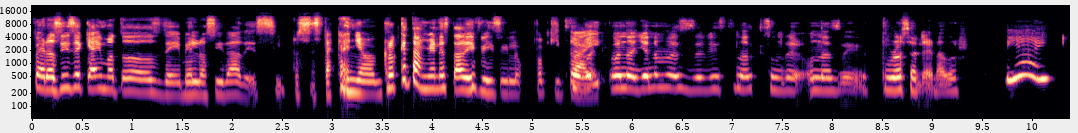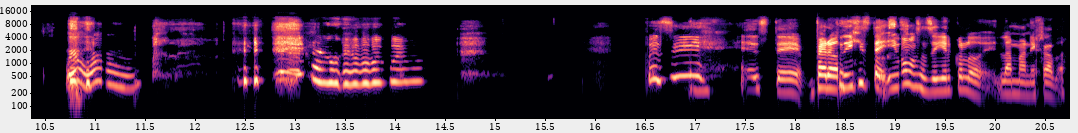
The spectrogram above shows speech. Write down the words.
Pero sí sé que hay motos de velocidades y pues está cañón. Creo que también está difícil un poquito ahí. Bueno, yo no me he visto unas que son de unas de puro acelerador. Y ahí. huevo, huevo. Pues sí, este, pero dijiste, íbamos a seguir con lo de la manejada.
